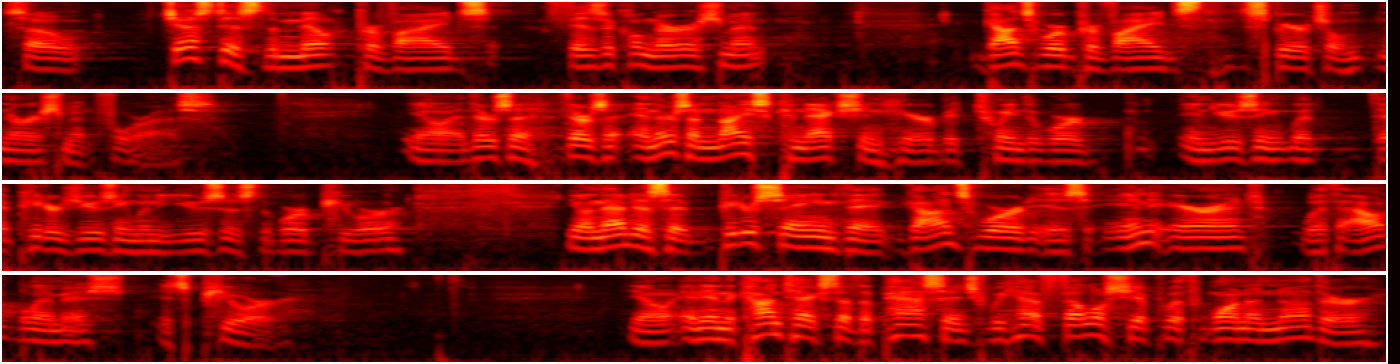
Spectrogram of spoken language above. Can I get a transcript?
So, just as the milk provides physical nourishment, God's word provides spiritual nourishment for us You know, there's a there's a and there's a nice connection here between the word in using what that Peter's using when he uses the word pure. You know, and that is that Peter's saying that God's word is inerrant, without blemish, it's pure. You know, and in the context of the passage, we have fellowship with one another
